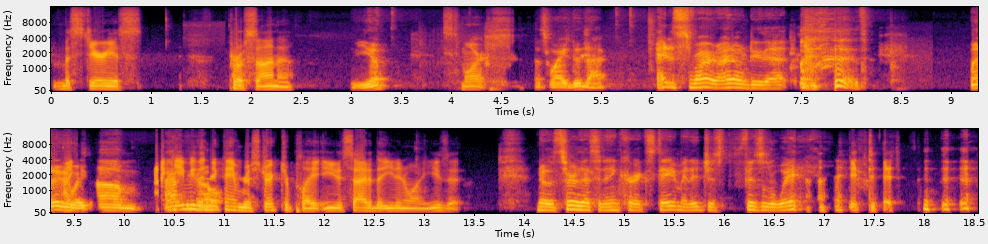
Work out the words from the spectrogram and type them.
mysterious persona. Yep, Smart. that's why I did that. it's smart. I don't do that. but anyway, um, I have gave you the go. nickname Restrictor Plate, and you decided that you didn't want to use it. No, sir, that's an incorrect statement. It just fizzled away. it did.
